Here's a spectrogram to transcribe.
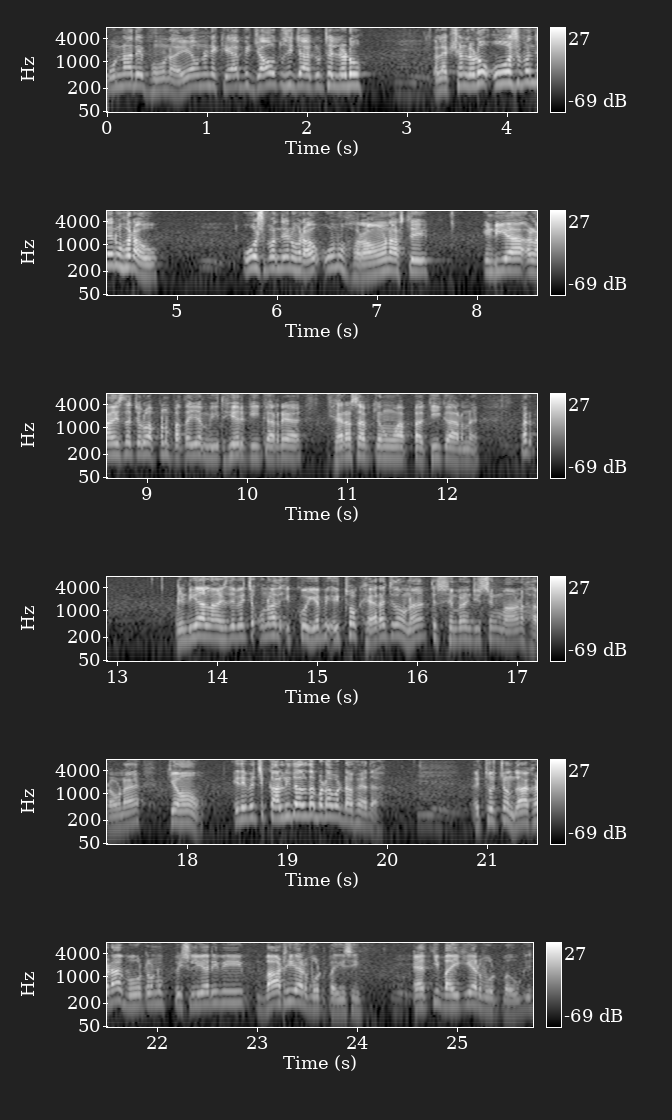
ਉਹਨਾਂ ਦੇ ਫੋਨ ਆਏ ਆ, ਉਹਨਾਂ ਨੇ ਕਿਹਾ ਵੀ ਜਾਓ ਤੁਸੀਂ ਜਾ ਕੇ ਉੱਥੇ ਲੜੋ। ਇਲੈਕਸ਼ਨ ਲੜੋ, ਉਸ ਬੰਦੇ ਨੂੰ ਹਰਾਓ। ਉਸ ਬੰਦੇ ਨੂੰ ਹਰਾਓ, ਉਹਨੂੰ ਹਰਾਉਣ ਵਾਸਤੇ ਇੰਡੀਆ ਅਲਾਈਅੰਸ ਦਾ ਚਲੋ ਆਪਾਂ ਨੂੰ ਪਤਾ ਹੀ ਆ ਮੀਤ ਹੇਅਰ ਕੀ ਕਰ ਰਿਹਾ ਖੈਰਾ ਸਾਹਿਬ ਕਿਉਂ ਆਪਾਂ, ਕੀ ਕਾਰਨ ਹੈ। ਪਰ ਇੰਡੀਆ ਅਲਾਈਅੰਸ ਦੇ ਵਿੱਚ ਉਹਨਾਂ ਦਾ ਇੱਕੋ ਹੀ ਆ ਵੀ ਇੱਥੋਂ ਖੈਰਾ ਜਿਤਾਉਣਾ ਤੇ ਸਿਮਰਨਜੀਤ ਸਿੰਘ ਮਾਨ ਹਰਾਉਣਾ ਕਿਉਂ? ਇਹਦੇ ਵਿੱਚ ਅਕਾਲੀ ਦਲ ਦਾ ਬੜਾ ਵੱਡਾ ਫਾਇਦਾ। ਇੱਥੋਂ ਝੁੰਦਾ ਖੜਾ ਵੋਟ ਉਹਨੂੰ ਪਿਛਲੀ ਵਾਰੀ ਵੀ 62000 ਵੋਟ ਪਈ ਸੀ। ਐਤਕੀ 22000 ਵੋਟ ਪਾਊਗੀ।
